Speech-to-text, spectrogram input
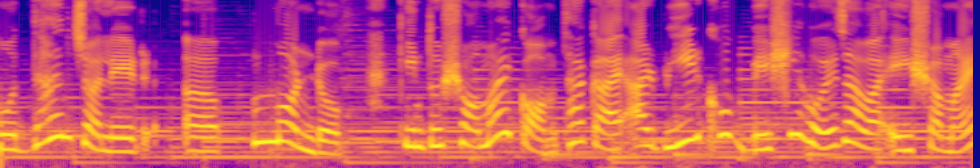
মধ্যাঞ্চলের মণ্ডপ। কিন্তু সময় কম থাকায় আর ভিড় খুব বেশি হয়ে যাওয়া এই সময়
